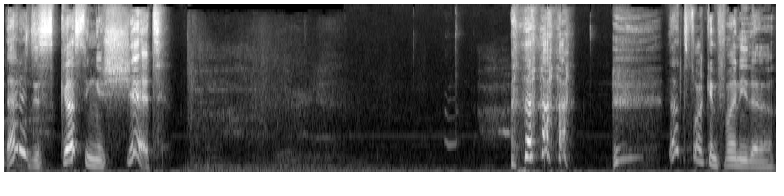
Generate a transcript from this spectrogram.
That is disgusting as shit. That's fucking funny though.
